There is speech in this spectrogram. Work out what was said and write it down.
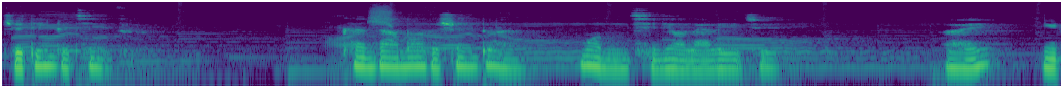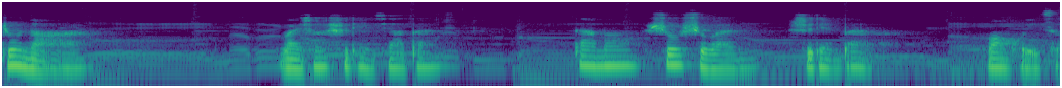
只盯着镜子，看大猫的身段，莫名其妙来了一句：“哎，你住哪儿？”晚上十点下班，大猫收拾完，十点半了，往回走，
